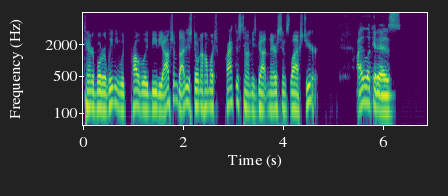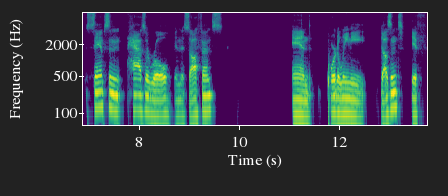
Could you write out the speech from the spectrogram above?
Tanner Bortolini would probably be the option, but I just don't know how much practice time he's gotten there since last year. I look at it as Sampson has a role in this offense, and Bortolini doesn't if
